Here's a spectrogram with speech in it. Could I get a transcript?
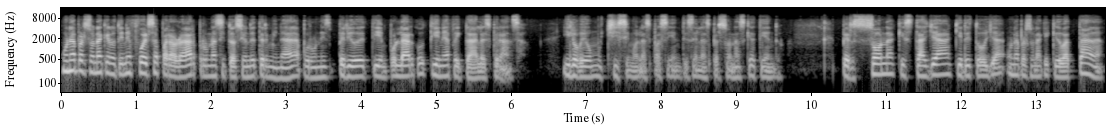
Una persona que no tiene fuerza para orar por una situación determinada, por un periodo de tiempo largo, tiene afectada la esperanza. Y lo veo muchísimo en las pacientes, en las personas que atiendo. persona que está ya, quiere todo ya, una persona que quedó atada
